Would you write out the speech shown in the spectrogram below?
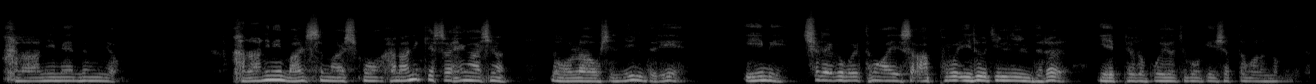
하나님의 능력, 하나님이 말씀하시고 하나님께서 행하시는 놀라우신 일들이 이미 출애굽을 통하여서 앞으로 이루어질 일들을 예표로 보여주고 계셨다고 하는 겁니다.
